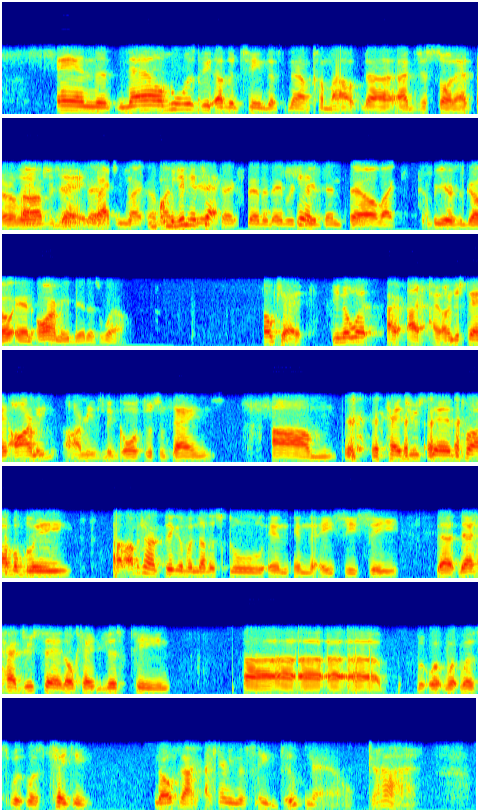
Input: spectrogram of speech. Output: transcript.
and now who is the other team that's now come out? Uh, I just saw that earlier uh, today. Tech, Actually, like, uh, Virginia, Virginia Tech. Tech said that they received yes. intel like a couple years ago, and Army did as well. Okay, you know what? I, I, I understand Army. Army's been going through some things. Um, had you said probably, I'm trying to think of another school in in the ACC that that had you said, okay, this team uh, uh, uh, uh, was was was taking. No, I, I can't even say Duke now. God,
